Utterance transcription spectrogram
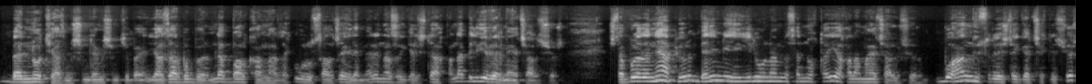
ben not yazmışım. Demişim ki ben, yazar bu bölümde Balkanlardaki ulusalcı eylemleri nasıl geliştiği hakkında bilgi vermeye çalışıyor. İşte burada ne yapıyorum? Benimle ilgili olan mesela noktayı yakalamaya çalışıyorum. Bu hangi süreçte gerçekleşiyor?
